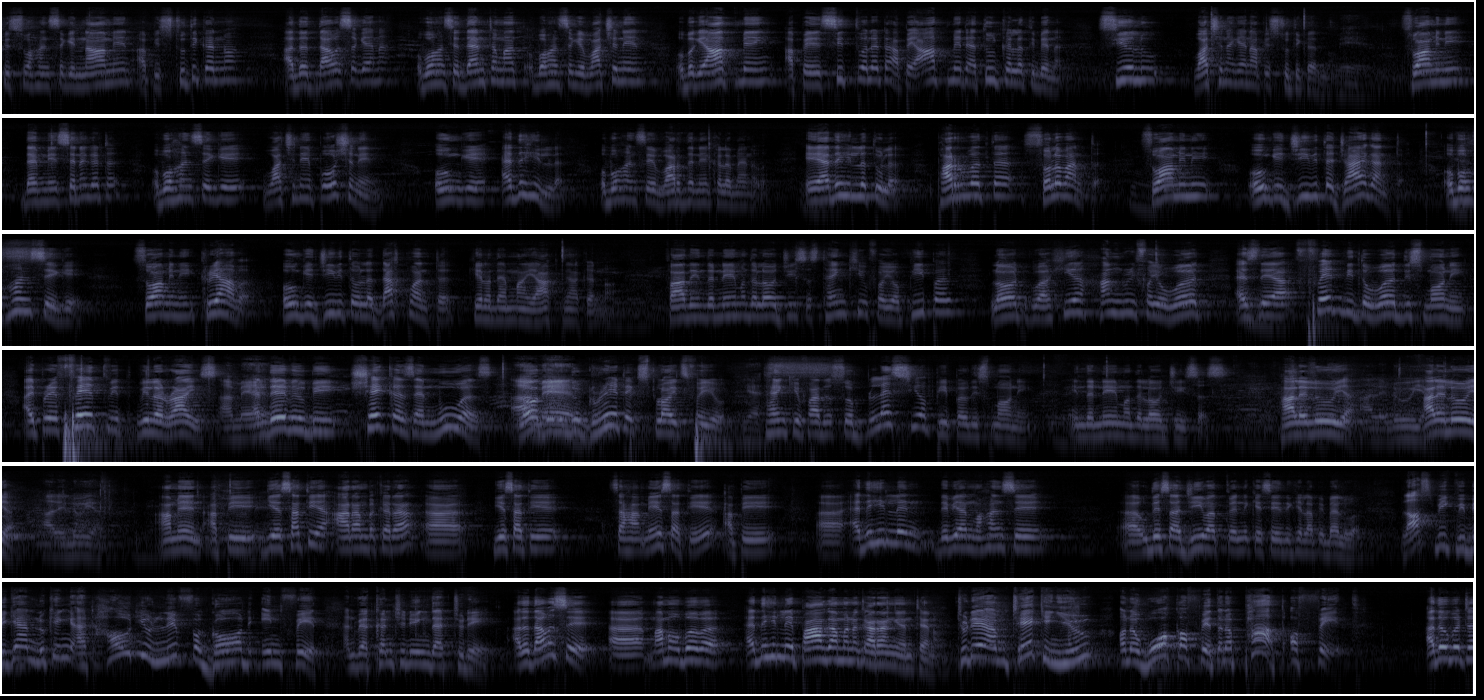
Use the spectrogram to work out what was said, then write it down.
Chris වහන්සේගේ නාමයෙන් අපි ස්තුති කරනවා අද දවස ගැන ඔබහන්සේ දැන්ටමත් ඔබහන්සගේ වචනයෙන් ඔබගේ ආත්මයෙන් අපේ සිත්වලට අපේ ආත්මයට ඇතුල් කරලා තිබෙන සියලු වචන ගැන අපි ස්තුති කරනවා. ස්වාමිනී දැන් මේ සෙනගට ඔබහන්සේගේ වචනය පෝෂණයෙන් ඔවුන්ගේ ඇදහිල්ල ඔබහන්සේ වර්ධනය කළ මැනව. ඒ ඇදහිල්ල තුළ පර්වත සොලවන්ට ස්වාමිනී ඔවුන්ගේ ජීවිත ජයගන්ට ඔබ වහන්සේගේ ස්වාමිනී ක්‍රියාව ඔවුන්ගේ ජීවිතවල දක්වන්ට කියලා දැම්මා යාඥා කරනවා. Father, in the name of the Lord Jesus, thank you for your people, Lord, who are here hungry for your word as they are fed with the word this morning. I pray faith with, will arise Amen. and they will be shakers and movers. Lord, they will Amen. do great exploits for you. Yes. Thank you, Father. So bless your people this morning in the name of the Lord Jesus. Hallelujah. Hallelujah. Hallelujah. Hallelujah. ආමෙන් අපි ගිය සතිය ආරම්භ කරා අ, ගිය සතියේ සහ මේ සතියේ අපි අ, ඇදහිල්ලෙන් දෙවියන් වහන්සේ අ, උදෙසා ජීවත් වෙන්න කෙසේද කියලා අපි බැලුවා. Last week we began looking at how do you live for God in faith, and we are continuing that today. අද දවසේ අ, මම ඔබව ඇදහිල්ලේ පාගමන කරන් යන්ට යනවා. Today I'm taking you on a walk of faith, on a path of faith. අද ඔබට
